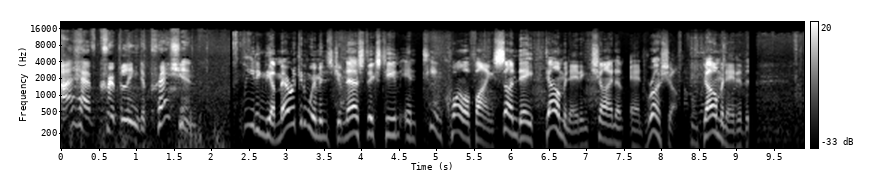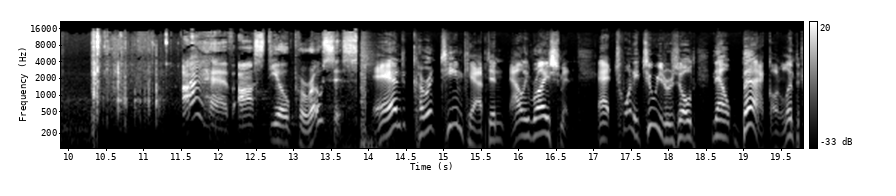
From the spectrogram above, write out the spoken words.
I have crippling depression. Leading the American women's gymnastics team in team qualifying Sunday, dominating China and Russia, who dominated the. I have osteoporosis. And current team captain Aly Raisman, at 22 years old, now back on Olympic.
